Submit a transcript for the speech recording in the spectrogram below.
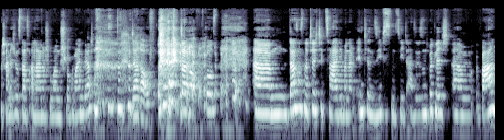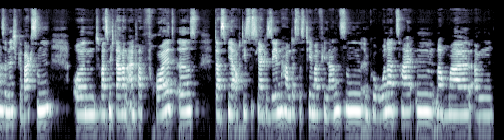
Wahrscheinlich ist das alleine schon mal ein Schluck Wein wert. Darauf. Darauf, Prost. Ähm, das ist natürlich die Zahl, die man am intensivsten sieht. Also wir sind wirklich ähm, wahnsinnig gewachsen. Und was mich daran einfach freut, ist, dass wir auch dieses Jahr gesehen haben, dass das Thema Finanzen in Corona-Zeiten nochmal ähm,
